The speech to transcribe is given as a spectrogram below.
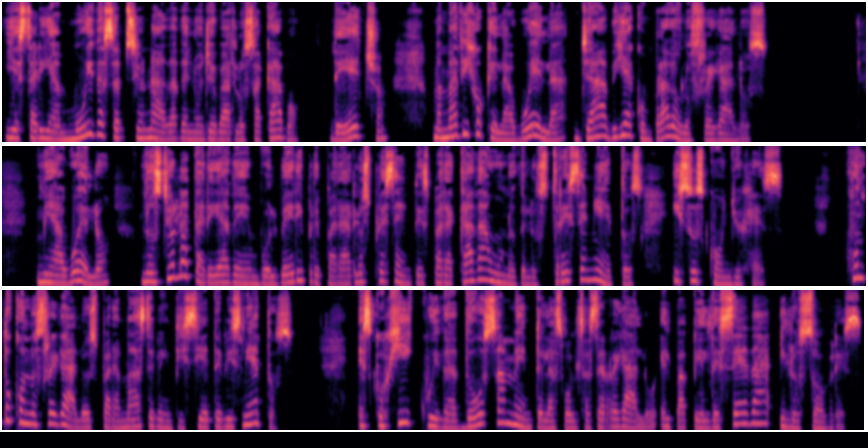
y estaría muy decepcionada de no llevarlos a cabo. De hecho, mamá dijo que la abuela ya había comprado los regalos. Mi abuelo nos dio la tarea de envolver y preparar los presentes para cada uno de los trece nietos y sus cónyuges, junto con los regalos para más de veintisiete bisnietos. Escogí cuidadosamente las bolsas de regalo, el papel de seda y los sobres.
